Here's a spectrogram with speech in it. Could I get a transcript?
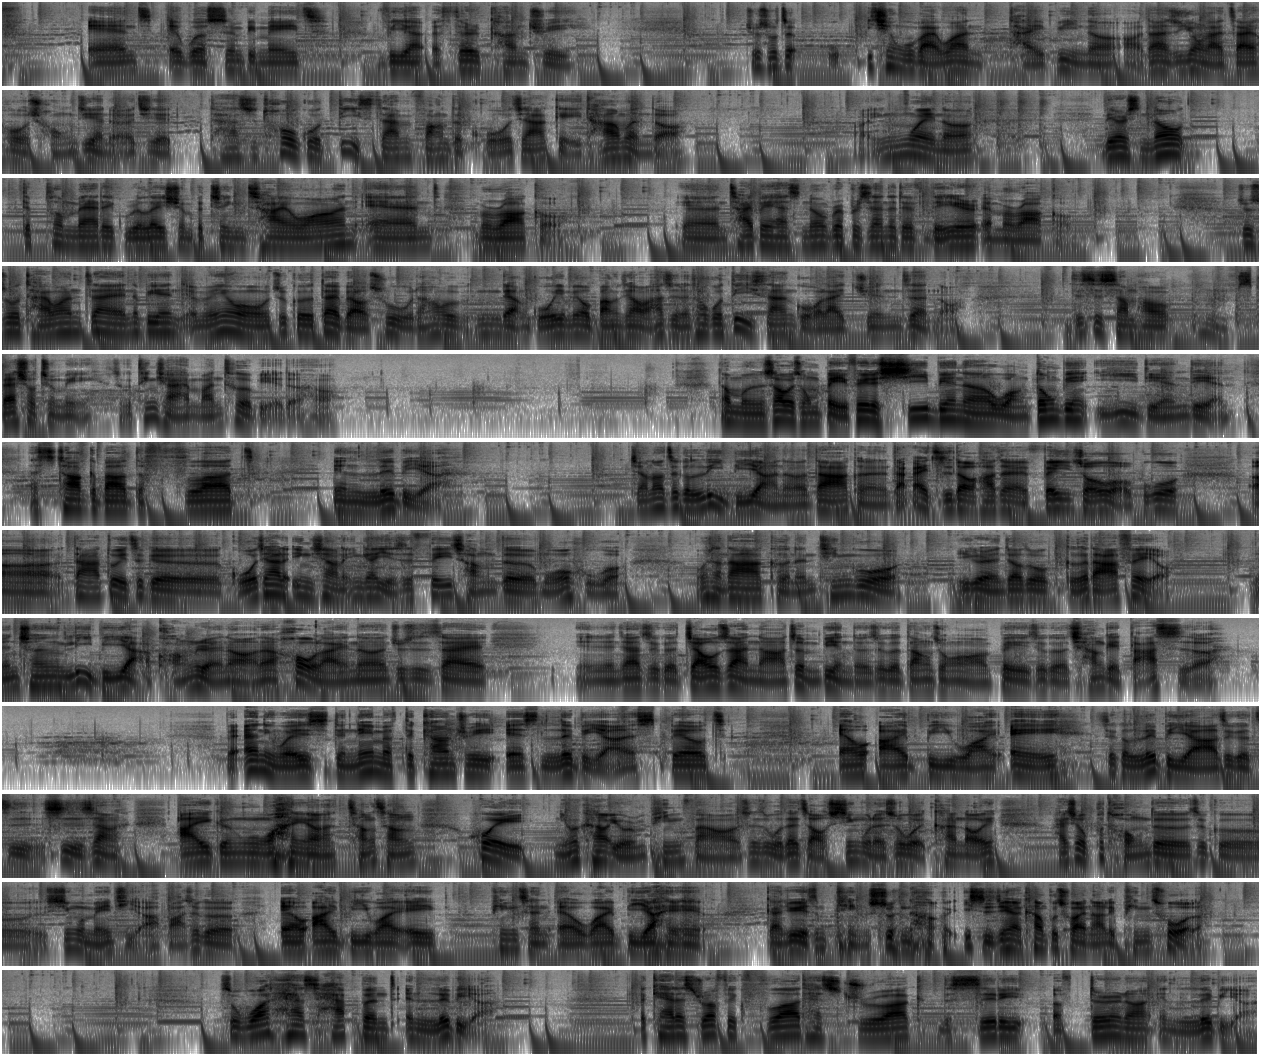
and it will soon be made via a third country. 就说这一千五百万台币呢，啊，当然是用来灾后重建的，而且它是透过第三方的国家给他们的，啊，因为呢。There is no diplomatic relation between Taiwan and Morocco, and Taipei has no representative there in Morocco. 就是说，台湾在那边也没有这个代表处，然后两国也没有邦交嘛，他只能透过第三国来捐赠哦。This is somehow special to me，这个听起来还蛮特别的哈。那我们稍微从北非的西边呢，往东边移一点点。Let's talk about the flood in Libya。讲到这个利比亚呢，大家可能大概知道它在非洲哦。不过，呃，大家对这个国家的印象呢，应该也是非常的模糊哦。我想大家可能听过一个人叫做格达费哦，人称利比亚狂人啊。那后来呢，就是在人家这个交战啊、政变的这个当中啊，被这个枪给打死了。But anyways, the name of the country is Libya, spelled L-I-B-Y-A。这个 Libya 这个字，事实上 I 跟 Y 啊，常常会你会看到有人拼反哦。甚至我在找新闻的时候，我也看到，哎，还是有不同的这个新闻媒体啊，把这个 L-I-B-Y-A 拼成 L-Y-B-I-A，感觉也是挺顺的，一时间还看不出来哪里拼错了。So what has happened in Libya? A catastrophic flood has struck the city of Derna in Libya,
